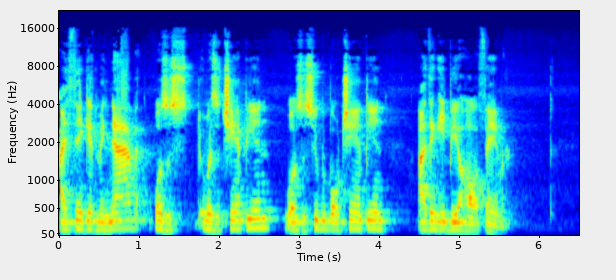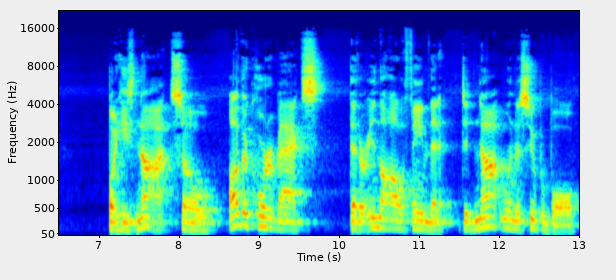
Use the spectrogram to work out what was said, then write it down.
I think if McNabb was a, was a champion, was a Super Bowl champion, I think he'd be a Hall of Famer. But he's not. So other quarterbacks that are in the Hall of Fame that did not win a Super Bowl,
